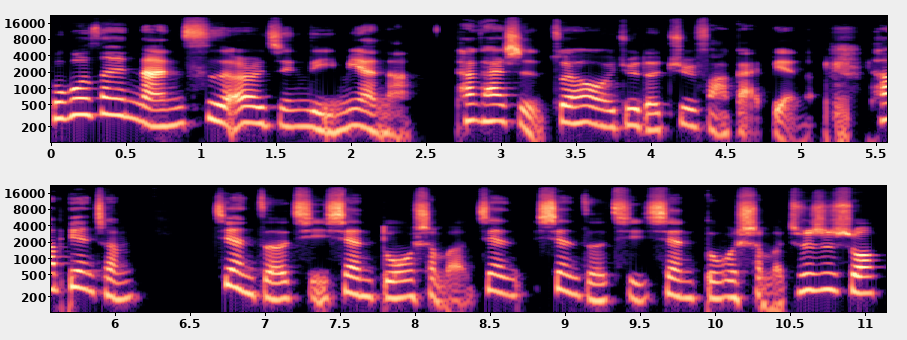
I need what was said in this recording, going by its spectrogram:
不过在《南次二经》里面呢。他开始最后一句的句法改变了，它变成见则起现多什么，见现则起现多什么，就是说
